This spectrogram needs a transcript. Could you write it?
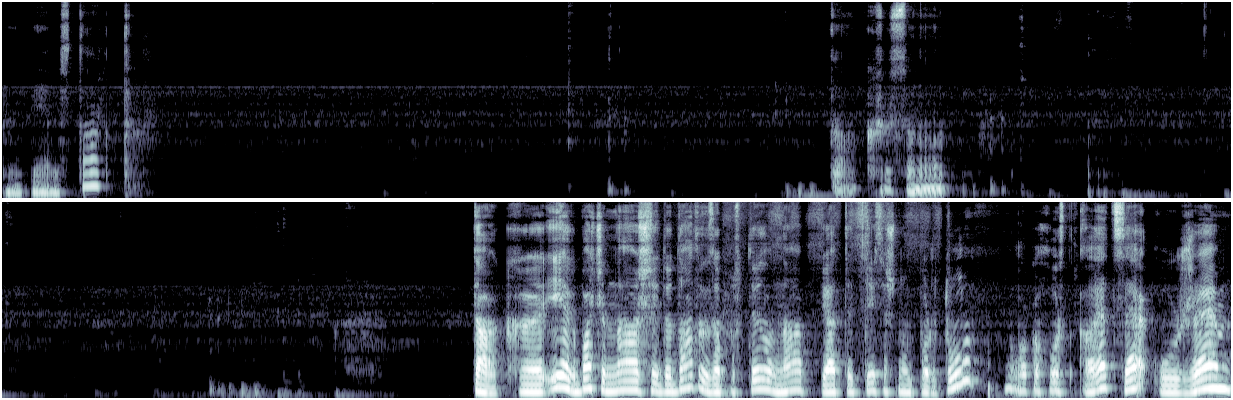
npm start. Так, щось воно. Так, і як бачимо, наш додаток запустили на 5000 порту localhost, але це уже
